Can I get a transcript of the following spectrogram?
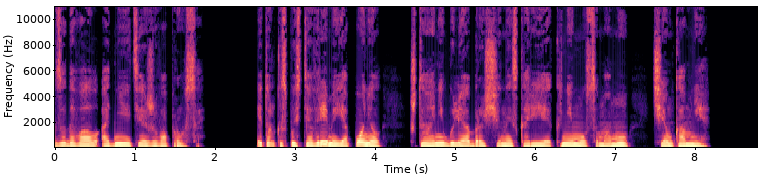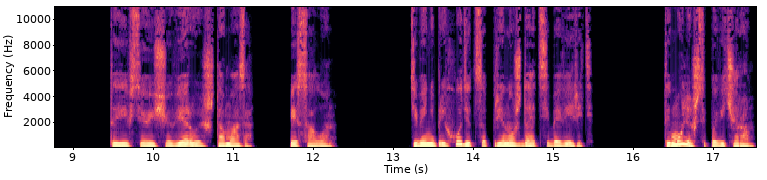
задавал одни и те же вопросы. И только спустя время я понял, что они были обращены скорее к нему самому, чем ко мне. «Ты все еще веруешь, Тамаза?» — писал он. «Тебе не приходится принуждать себя верить. Ты молишься по вечерам?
